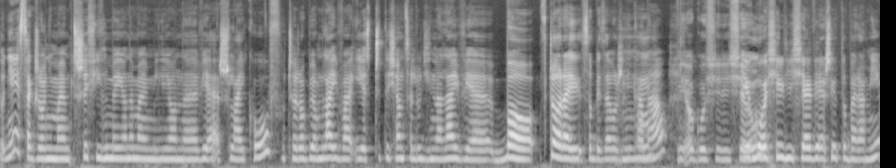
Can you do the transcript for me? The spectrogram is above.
To nie jest tak, że oni mają trzy filmy i one mają miliony, wiesz, lajków, czy robią live'a i jest 3000 ludzi na live'ie, bo wczoraj sobie założyli Mhm. kanał I ogłosili się. i ogłosili się, wiesz, youtuberami,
